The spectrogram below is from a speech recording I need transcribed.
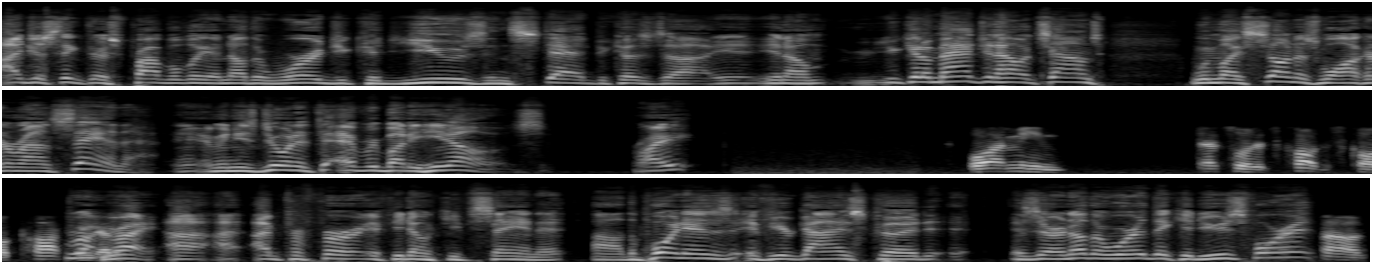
I just think there's probably another word you could use instead because, uh, you, you know, you can imagine how it sounds when my son is walking around saying that. I mean, he's doing it to everybody he knows, right? Well, I mean, that's what it's called. It's called caulking. Right, right. Uh, I, I prefer if you don't keep saying it. Uh, the point is, if your guys could, is there another word they could use for it? Uh,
